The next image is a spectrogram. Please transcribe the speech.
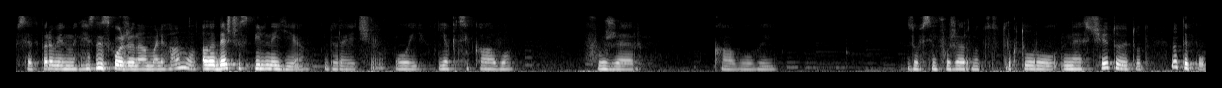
Все, тепер він мені не схожий на амальгаму, але дещо спільне є, до речі. Ой, як цікаво. Фужер кавовий. Зовсім фужерну структуру не зчитую тут. Ну, типу,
